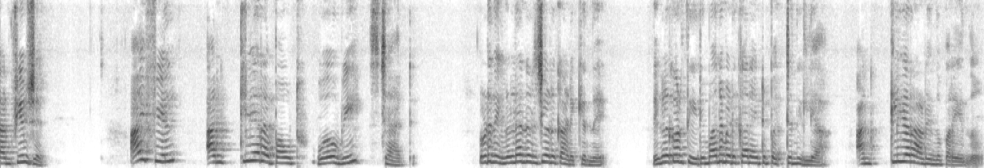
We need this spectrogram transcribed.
Confusion I feel unclear about where we stand. ഇവിടെ നിങ്ങളുടെ എനർജിയാണ് കാണിക്കുന്നത്. നിങ്ങൾക്ക് ഒരു തീരുമാനം എടുക്കാനായിട്ട് പറ്റുന്നില്ല. അൺക്ലിയർ ആണ് എന്ന് പറയുന്നു.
